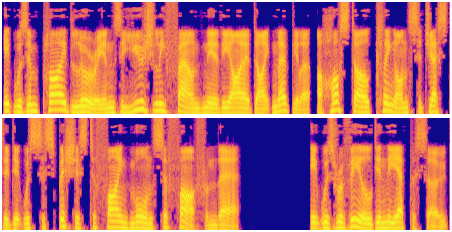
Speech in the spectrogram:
it was implied Lurians are usually found near the Iodite Nebula. A hostile Klingon suggested it was suspicious to find Morn so far from there. It was revealed in the episode,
